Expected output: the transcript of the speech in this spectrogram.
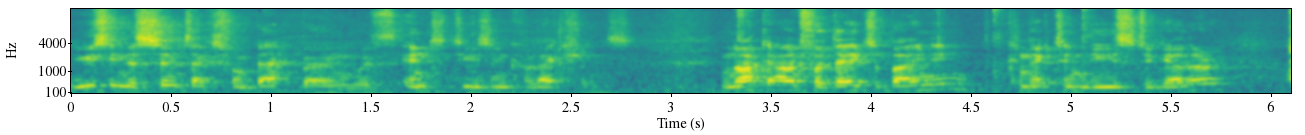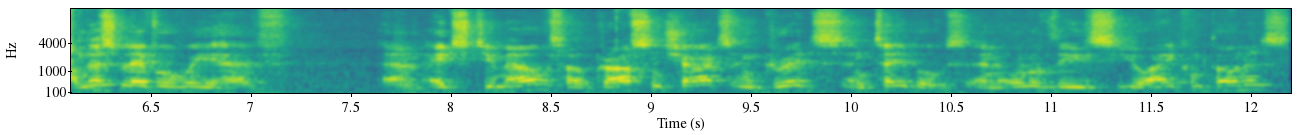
using the syntax from Backbone with entities and collections. Knockout for data binding, connecting these together. On this level we have um, HTML, so graphs and charts and grids and tables and all of these UI components.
